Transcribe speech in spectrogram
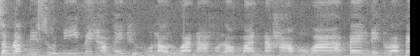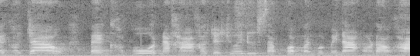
สำหรับในสูตรนี้ไม่ทำให้ผิวของเราหรือว่าหน้าของเรามันนะคะ เพราะว่าแป้งเด็กหรือว่าแป้งข้าวเจ้า แป้งข้าวโพดนะคะ เขาจะช่วยดูดซับความมันบนใบหน้าของเราค่ะ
